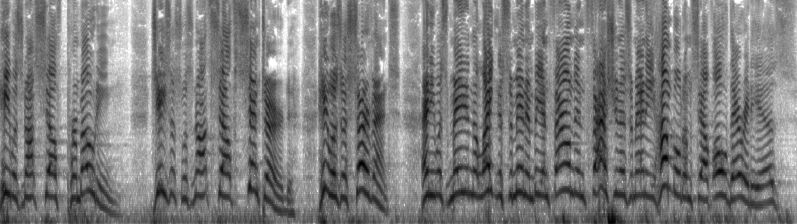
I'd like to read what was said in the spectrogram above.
He was not self promoting. Jesus was not self centered, he was a servant. And he was made in the likeness of men, and being found in fashion as a man, he humbled himself. Oh, there it is.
